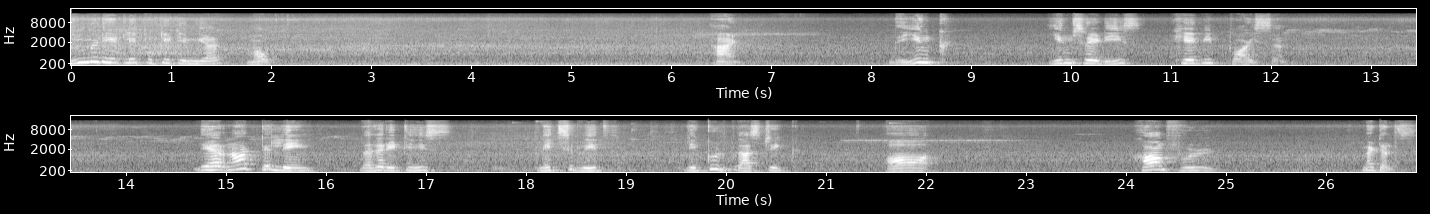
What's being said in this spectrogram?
immediately put it in your mouth and the ink inside is heavy poison. They are not telling whether it is mixed with liquid plastic or harmful metals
